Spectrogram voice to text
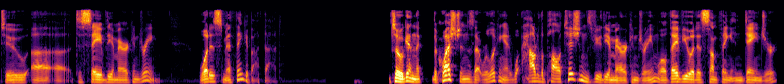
to uh, uh, to save the American dream. What does Smith think about that? So again, the, the questions that we're looking at, how do the politicians view the American dream? Well, they view it as something in danger.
